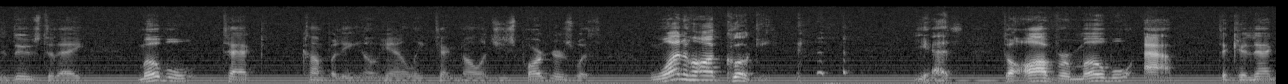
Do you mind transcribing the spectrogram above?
the news today. Mobile tech company, oh, Hannah Link Technologies, partners with One Hot Cookie. yes, to offer mobile app to connect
